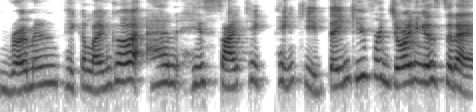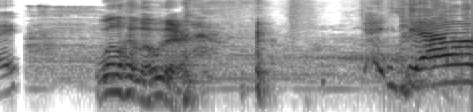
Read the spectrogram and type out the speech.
Roman Pikalenko and his sidekick Pinky. Thank you for joining us today. Well, hello there. yes.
